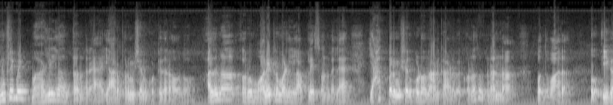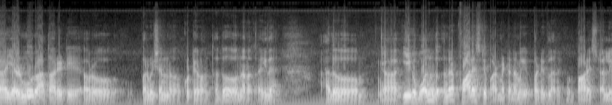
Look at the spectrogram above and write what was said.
ಇಂಪ್ಲಿಮೆಂಟ್ ಮಾಡಲಿಲ್ಲ ಅಂತಂದರೆ ಯಾರು ಪರ್ಮಿಷನ್ ಕೊಟ್ಟಿದ್ದಾರೋ ಅವರು, ಅದನ್ನು ಅವರು ಮಾನಿಟರ್ ಮಾಡಲಿಲ್ಲ ಆ ಪ್ಲೇಸ್ ಅಂದಮೇಲೆ ಯಾಕೆ ಪರ್ಮಿಷನ್ ಕೊಡೋ ನಾಟಕ ಆಡಬೇಕು ಅನ್ನೋದು ನನ್ನ ಒಂದು ವಾದ. ಈಗ ಎರಡು ಮೂರು ಅಥಾರಿಟಿ ಅವರು ಪರ್ಮಿಷನ್ ಕೊಟ್ಟಿರುವಂಥದ್ದು ನನ್ನ ಹತ್ರ ಇದೆ. ಅದು ಈಗ ಒಂದು, ಅಂದರೆ ಫಾರೆಸ್ಟ್ ಡಿಪಾರ್ಟ್ಮೆಂಟ್ ನಮಗೆ ಪರ್ಟಿಕ್ಯುಲರ್ ಒಂದು ಫಾರೆಸ್ಟ್ ಅಲ್ಲಿ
